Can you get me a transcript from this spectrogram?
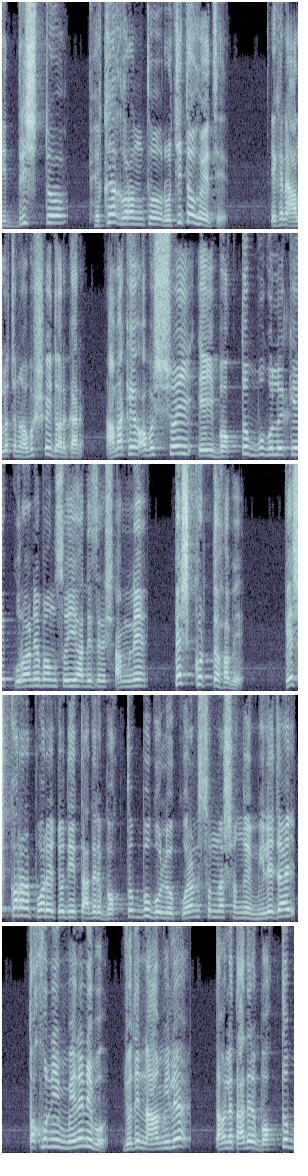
নির্দিষ্ট ফেকা গ্রন্থ রচিত হয়েছে। এখানে আলোচনা অবশ্যই দরকার। আমাকে অবশ্যই এই বক্তব্যগুলোকে কোরআন এবং সহি হাদিসের সামনে পেশ করতে হবে। পেশ করার পরে যদি তাদের বক্তব্যগুলো কোরআন সন্ন্যার সঙ্গে মিলে যায় তখনই মেনে নিব। যদি না মিলে, তাহলে তাদের বক্তব্য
